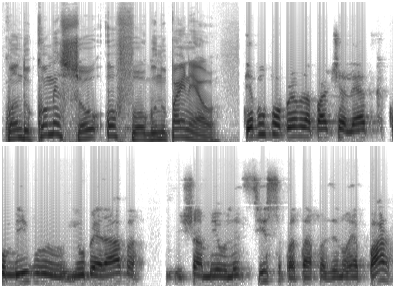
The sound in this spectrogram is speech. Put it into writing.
quando começou o fogo no painel. Teve um problema na parte elétrica comigo em Uberaba. Eu chamei o eletricista para estar tá fazendo o reparo.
